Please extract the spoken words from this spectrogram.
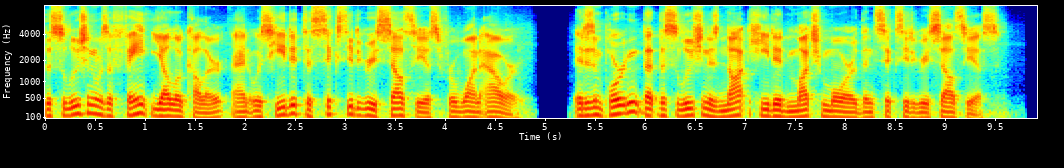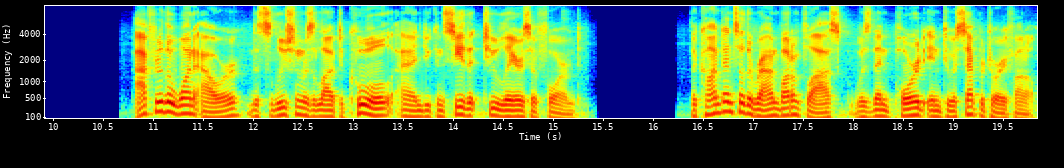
the solution was a faint yellow color and was heated to 60 degrees Celsius for one hour. It is important that the solution is not heated much more than 60 degrees Celsius. After the one hour, the solution was allowed to cool and you can see that two layers have formed. The contents of the round bottom flask was then poured into a separatory funnel.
